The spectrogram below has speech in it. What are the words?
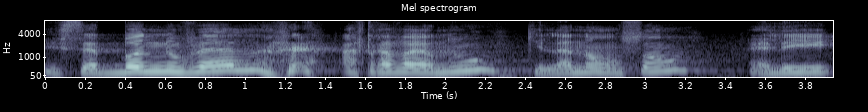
Et cette bonne nouvelle, à travers nous, qui l'annonçons, elle est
